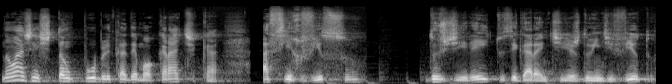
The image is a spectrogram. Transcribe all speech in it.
Não há gestão pública democrática a serviço dos direitos e garantias do indivíduo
